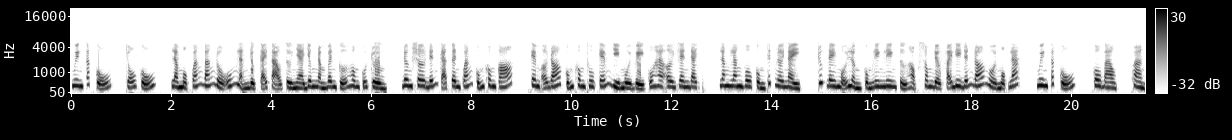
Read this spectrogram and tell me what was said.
nguyên tắc cũ, chỗ cũ, là một quán bán đồ uống lạnh được cải tạo từ nhà dân nằm bên cửa hông của trường, đơn sơ đến cả tên quán cũng không có, kem ở đó cũng không thua kém gì mùi vị của Ha Agenda, lăng lăng vô cùng thích nơi này, trước đây mỗi lần cùng liên liên tự học xong đều phải đi đến đó ngồi một lát, nguyên tắc cũ, cô bào, khoan,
